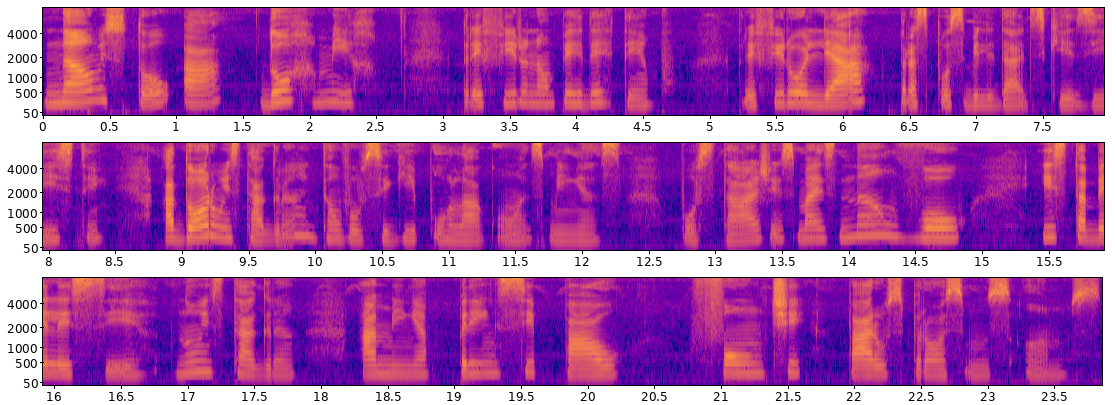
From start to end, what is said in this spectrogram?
não estou a dormir. Prefiro não perder tempo. Prefiro olhar para as possibilidades que existem. Adoro o Instagram, então vou seguir por lá com as minhas postagens, mas não vou estabelecer no Instagram a minha principal fonte para os próximos anos.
